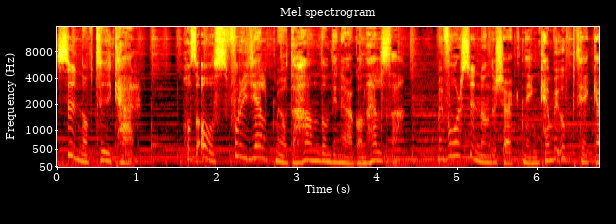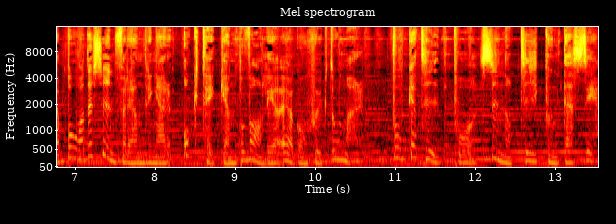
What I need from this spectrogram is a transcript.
Synoptik här. Hos oss får du hjälp med att ta hand om din ögonhälsa. Med vår synundersökning kan vi upptäcka både synförändringar och tecken på vanliga ögonsjukdomar. Boka tid på synoptik.se.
